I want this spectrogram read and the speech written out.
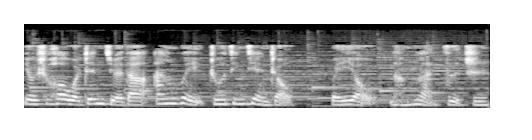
有时候我真觉得安慰捉襟见肘，唯有冷暖自知。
